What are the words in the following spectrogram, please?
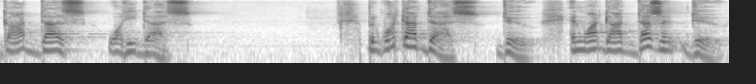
God does what he does. But what God does do and what God doesn't do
